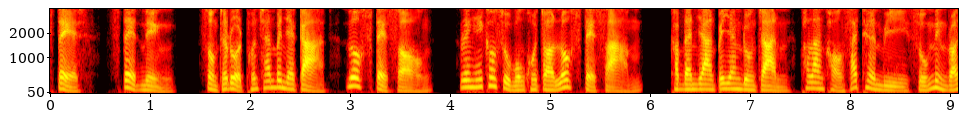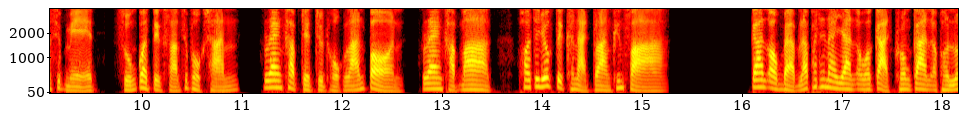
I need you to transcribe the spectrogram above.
Stage Stage 1 ส่งจรวดพ้นชั้นบรรยากาศโลก Stage 2 เร่งให้เข้าสู่วงโคจรโลก Stage 3 ขับดันยานไปยังดวงจันทร์ พลังของ Saturn V สูง 110 เมตร สูงกว่าตึก 36 ชั้น แรงขับ 7.6 ล้านปอนด์ แรงขับมาก พอจะยกตึกขนาดกลางขึ้นฟ้า การออกแบบและพัฒนายานอวกาศโครงการอพอลโล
